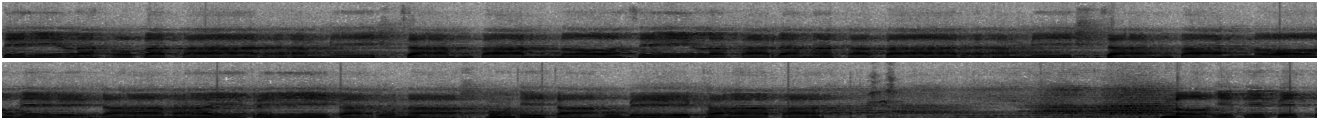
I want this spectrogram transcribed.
สิลอุปปารมีสัมปันโนสิลปารมัตถปารมีสัมปันโน ตาอุเบกขาปาโนอิติปิโต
